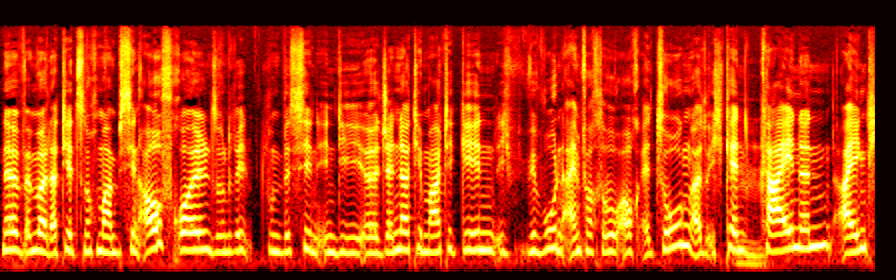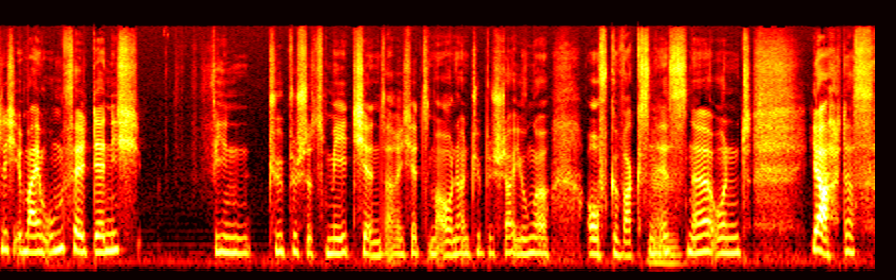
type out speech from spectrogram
ne, wenn wir das jetzt noch mal ein bisschen aufrollen, so ein, so ein bisschen in die äh, Gender-Thematik gehen, ich, wir wurden einfach so auch erzogen. Also ich kenne mhm. keinen eigentlich in meinem Umfeld, der nicht wie ein typisches Mädchen, sage ich jetzt mal, oder ein typischer Junge aufgewachsen mhm. ist. Ne? Und ja, das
